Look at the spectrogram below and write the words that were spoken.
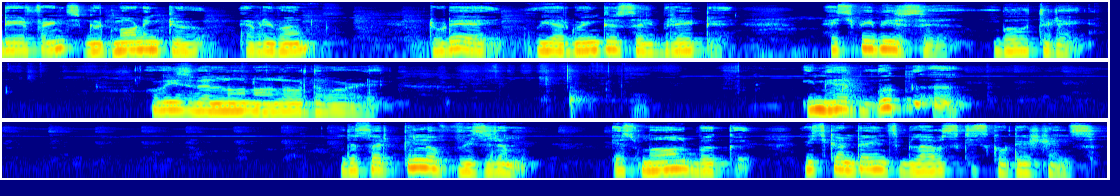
Dear friends, good morning to everyone. Today we are going to celebrate HPB's birthday, who is well known all over the world. In her book, The Circle of Wisdom, a small book which contains Blavatsky's quotations.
